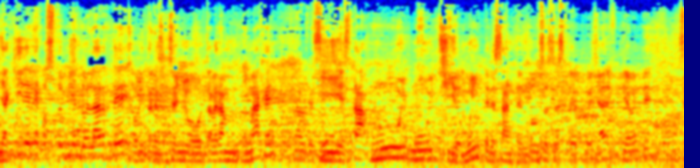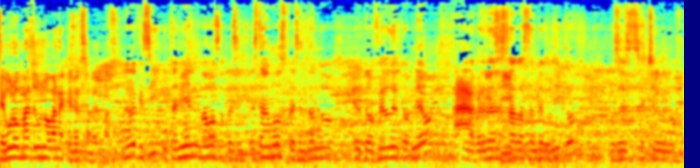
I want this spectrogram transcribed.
Y aquí de lejos estoy viendo el arte, ahorita les enseño, ahorita verán imagen, Claro sí. y está muy, muy chido, muy interesante. Entonces, este, pues ya definitivamente, seguro más de uno van a querer saber más. Claro que sí, y también vamos a presentar, estábamos presentando el trofeo del torneo, Ah, la verdad sí. está bastante bonito, entonces échenle un ojo.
